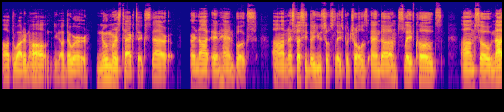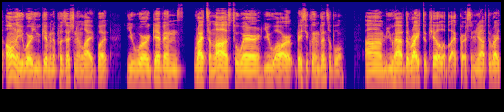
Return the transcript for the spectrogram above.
all throughout and all, you know, there were numerous tactics that are, not in handbooks, um, especially the use of slave patrols and um, slave codes. Um, so not only were you given a position in life, but you were given rights and laws to where you are basically invincible. Um, you have the right to kill a black person. You have the right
